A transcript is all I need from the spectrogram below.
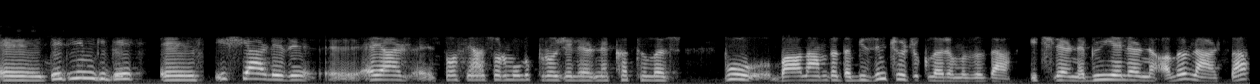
Ee, dediğim gibi e, iş yerleri e, eğer e, sosyal sorumluluk projelerine katılır, bu bağlamda da bizim çocuklarımızı da içlerine, bünyelerine alırlarsa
